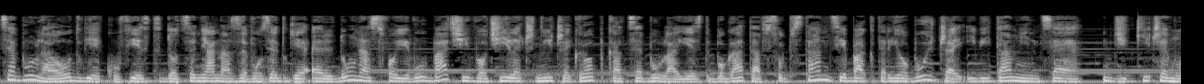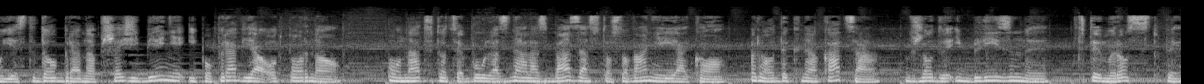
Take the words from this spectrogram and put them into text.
Cebula od wieków jest doceniana ze WZGL na swoje wubaciwoci lecznicze. Cebula jest bogata w substancje bakteriobójcze i witamin C, dziki czemu jest dobra na przeziębienie i poprawia odporno. Ponadto cebula znalazła zastosowanie jako rodek na kaca, wrzody i blizny, w tym rozstpy.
